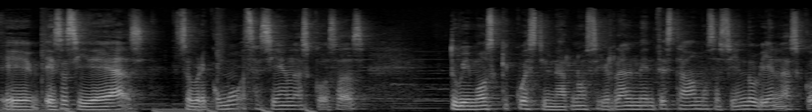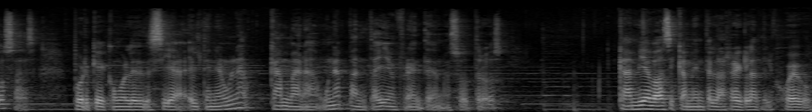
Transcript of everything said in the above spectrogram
eh, esas ideas sobre cómo se hacían las cosas tuvimos que cuestionarnos si realmente estábamos haciendo bien las cosas, porque como les decía, el tener una cámara, una pantalla enfrente de nosotros, cambia básicamente las reglas del juego.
